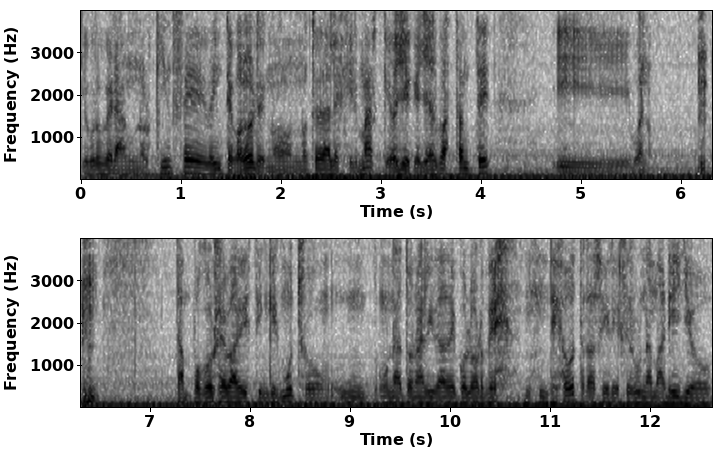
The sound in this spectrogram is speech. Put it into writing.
yo creo que eran unos 15, 20 colores, no, no te da a elegir más, que oye, que ya es bastante y bueno, tampoco se va a distinguir mucho una tonalidad de color de, otra, si eliges un amarillo,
